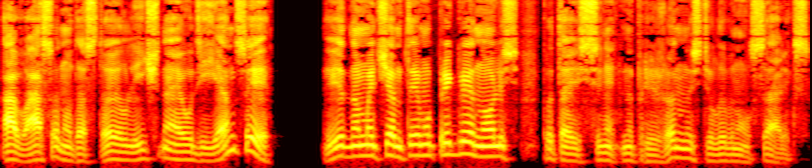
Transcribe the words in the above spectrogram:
А вас он удостоил личной аудиенции? Видно, мы чем-то ему приглянулись, пытаясь снять напряженность, улыбнулся Алекс.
